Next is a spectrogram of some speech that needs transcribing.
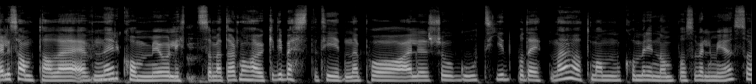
eller Samtaleevner kommer jo litt som etter hvert. Man har jo ikke de beste tidene på Eller så god tid på datene. At man kommer innom på så veldig mye. Så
